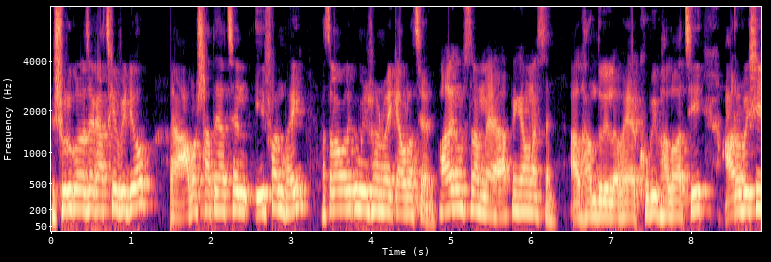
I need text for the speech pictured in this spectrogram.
শুরু করা যাক আজকের ভিডিও আমার সাথে আছেন ইরফান ভাই। আসসালামু আলাইকুম ইরফান ভাই কেমন আছেন? ওয়ালাইকুম আসসালাম ভাইয়া আপনি কেমন আছেন? আলহামদুলিল্লাহ ভাইয়া খুবই ভালো আছি। আরও বেশি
